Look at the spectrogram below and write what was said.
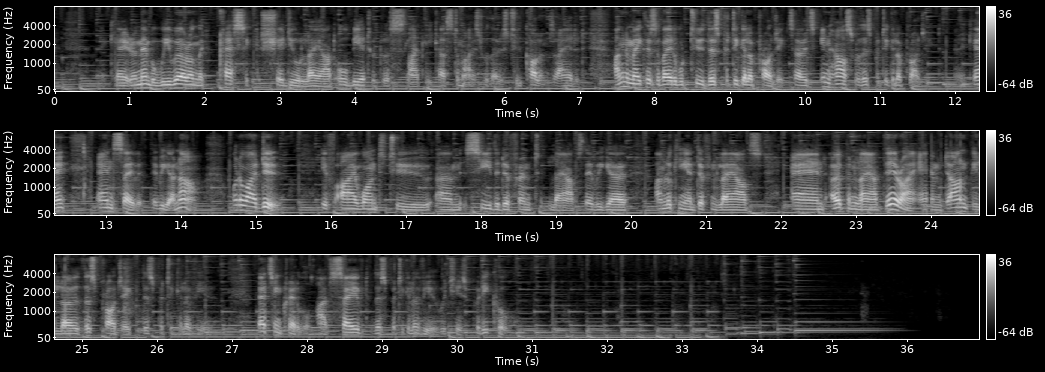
Okay, remember we were on the classic schedule layout, albeit it was slightly customized with those two columns I added. I'm going to make this available to this particular project, so it's in-house for this particular project. Okay, and save it. There we go. Now, what do I do if I want to um, see the different layouts? There we go. I'm looking at different layouts and open layout. There I am down below this project, this particular view. That's incredible. I've saved this particular view, which is pretty cool.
